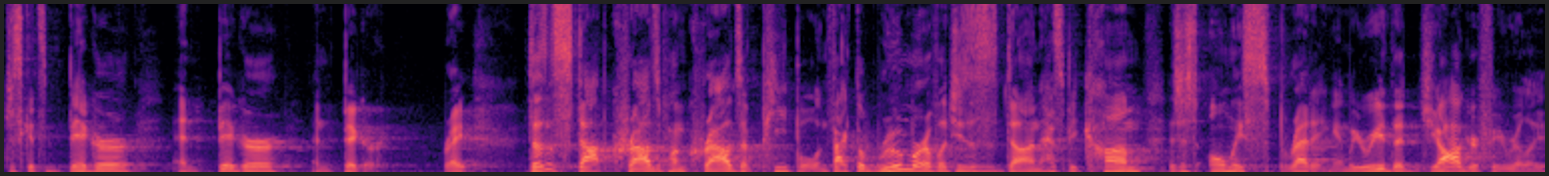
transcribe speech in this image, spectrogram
just gets bigger and bigger and bigger, right? It doesn't stop crowds upon crowds of people. In fact, the rumor of what Jesus has done has become, is just only spreading. And we read the geography really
